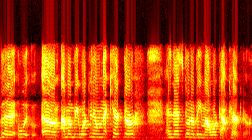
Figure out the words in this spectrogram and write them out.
but um, I'm gonna be working on that character, and that's gonna be my workout character.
